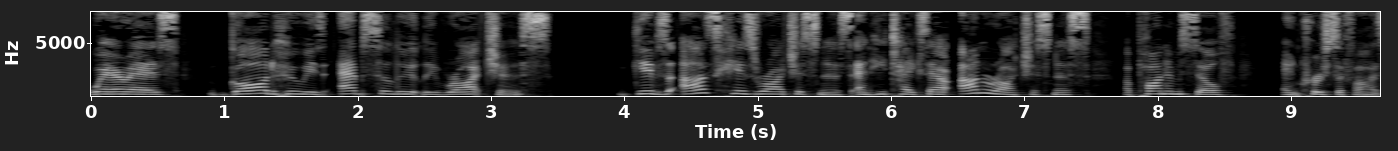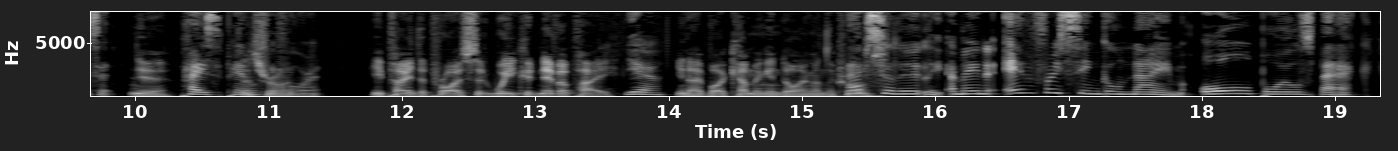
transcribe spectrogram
Whereas God, who is absolutely righteous, gives us his righteousness and he takes our unrighteousness upon himself and crucifies it. Yeah. Pays the penalty right. for it. He paid the price that we could never pay. Yeah. You know, by coming and dying on the cross. Absolutely. I mean, every single name all boils back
